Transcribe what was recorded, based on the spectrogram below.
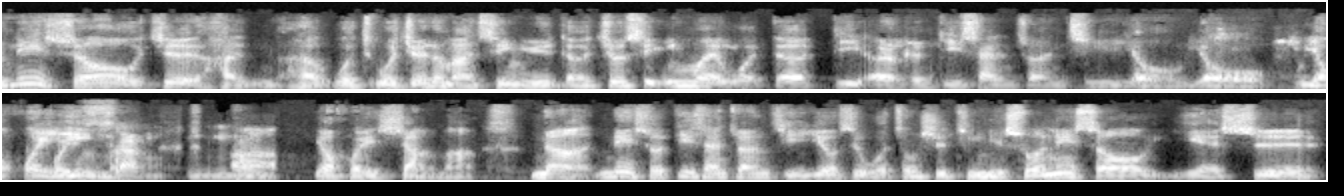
那时候就很很，我我觉得蛮幸运的，就是因为我的第二跟第三专辑有有有回应嘛，啊，有回响嘛。那那时候第三专辑又是我总是听你说，那时候也是。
